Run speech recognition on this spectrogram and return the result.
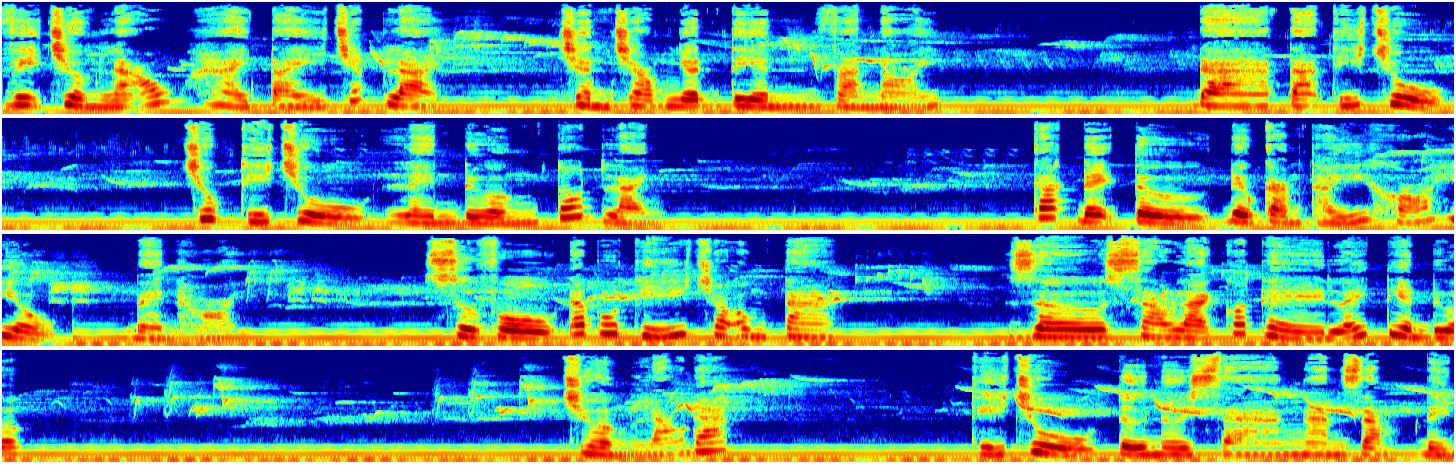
Vị trưởng lão hai tay chép lại trân trọng nhận tiền và nói, đa tạ thí chủ, chúc thí chủ lên đường tốt lành. Các đệ tử đều cảm thấy khó hiểu, bèn hỏi, sư phụ đã bố thí cho ông ta, giờ sao lại có thể lấy tiền được? Trường lão đáp thí chủ từ nơi xa ngàn dặm đến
